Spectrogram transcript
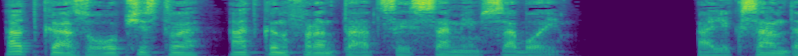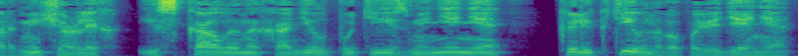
отказу общества от конфронтации с самим собой. Александр Мичерлих искал и находил пути изменения коллективного поведения,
